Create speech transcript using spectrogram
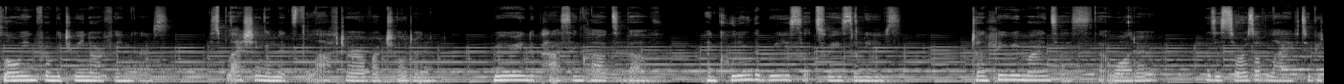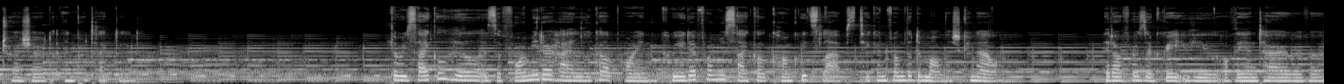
flowing from between our fingers, splashing amidst the laughter of our children, mirroring the passing clouds above, and cooling the breeze that sways the leaves, gently reminds us that water is a source of life to be treasured and protected. The Recycle Hill is a 4 meter high lookout point created from recycled concrete slabs taken from the demolished canal. It offers a great view of the entire river.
